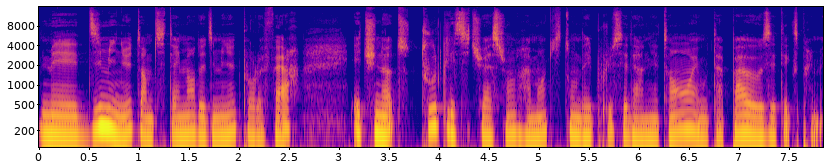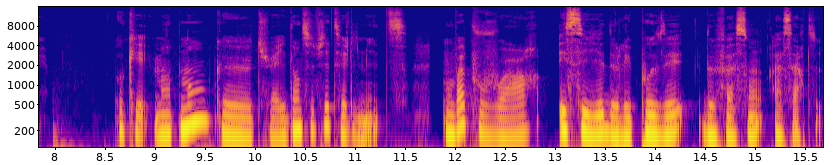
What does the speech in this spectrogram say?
mets 10 minutes, un petit timer de 10 minutes pour le faire et tu notes toutes les situations vraiment qui t'ont déplu ces derniers temps et où t'as pas osé t'exprimer. Ok, maintenant que tu as identifié tes limites, on va pouvoir essayer de les poser de façon assertive.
